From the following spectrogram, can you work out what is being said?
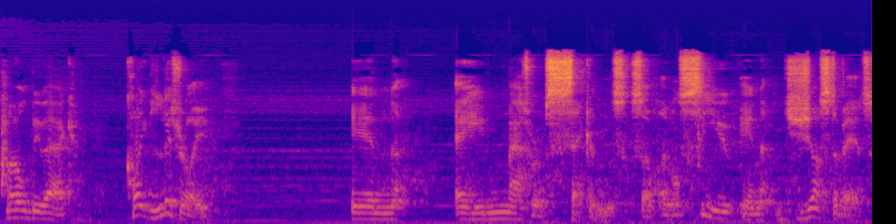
I will be back, quite literally, in a matter of seconds. So I will see you in just a bit.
